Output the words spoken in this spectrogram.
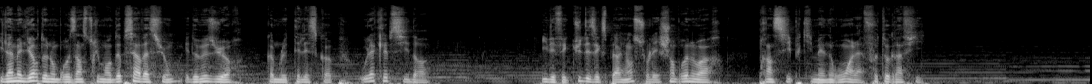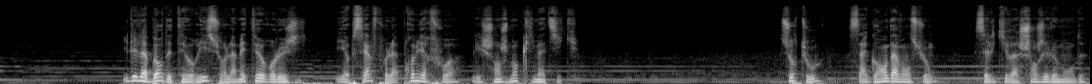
Il améliore de nombreux instruments d'observation et de mesure, comme le télescope ou la clepsydre. Il effectue des expériences sur les chambres noires, principes qui mèneront à la photographie. Il élabore des théories sur la météorologie, et observe pour la première fois les changements climatiques. Surtout, sa grande invention, celle qui va changer le monde,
